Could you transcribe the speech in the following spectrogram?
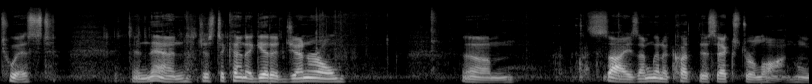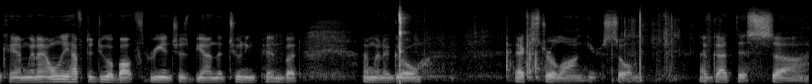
twist. And then, just to kind of get a general um, size, I'm going to cut this extra long. Okay, I'm going to only have to do about three inches beyond the tuning pin, but I'm going to go extra long here. So I've got this uh,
